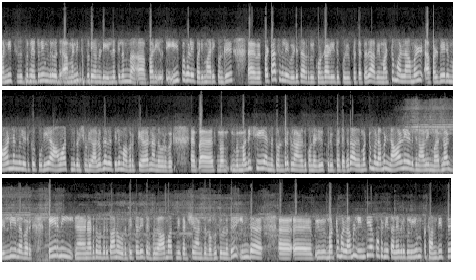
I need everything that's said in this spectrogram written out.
மன்னித் துணை முதல்வர் மன்னித் சிசோடியாவுடைய இல்லத்திலும் இனிப்புகளை பரிமாறிக்கொண்டு பட்டாசுகளை வெடித்து அவர்கள் கொண்டாடியது குறிப்பிடத்தக்கது. அவை மட்டுமல்லாமல் பல்வேறு மாநிலங்கள் இருக்கக்கூடிய ஆம் ஆத்மி கட்சியினுடைய அலுவலகத்திலும் அவருக்கான அந்த ஒரு மகிழ்ச்சியை அந்த தொண்டர்களானது கொண்டாடியது குறிப்பிடத்தக்கது. அது மட்டுமல்லாமல் நாளை அல்லது நாளை மறுநாள் டெல்லியில் அவர் பேர் பேரணி நடத்துவதற்கான ஒரு திட்டத்தை தற்போது ஆம் ஆத்மி கட்சியானது வகுத்துள்ளது. இந்த மட்டுமல்லாமல் இந்தியா கூட்டணி தலைவர்களையும் சந்தித்து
